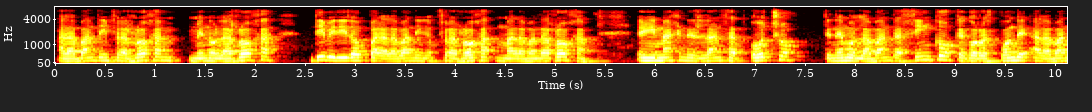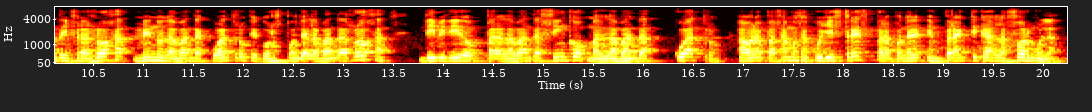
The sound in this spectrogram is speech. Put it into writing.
a la banda infrarroja menos la roja dividido para la banda infrarroja más la banda roja. En imágenes Landsat 8 tenemos la banda 5 que corresponde a la banda infrarroja menos la banda 4 que corresponde a la banda roja dividido para la banda 5 más la banda 4. Ahora pasamos a QGIS 3 para poner en práctica la fórmula.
